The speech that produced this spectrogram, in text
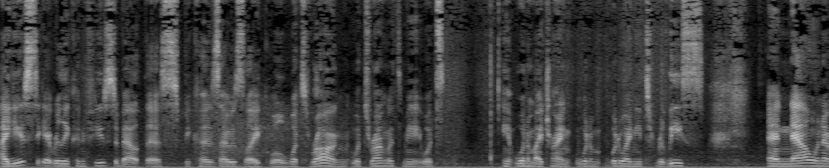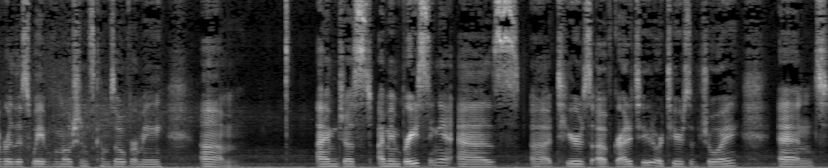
I used to get really confused about this because I was like, well, what's wrong? What's wrong with me? What's what am I trying what am, what do I need to release? And now whenever this wave of emotions comes over me, um, I'm just I'm embracing it as uh, tears of gratitude or tears of joy, and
